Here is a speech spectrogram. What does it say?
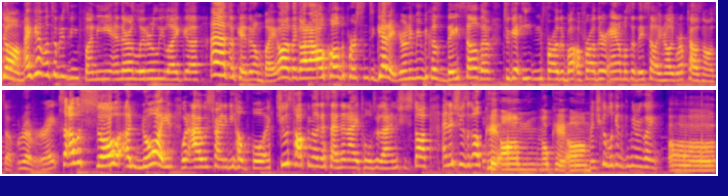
dumb. I get when somebody's being funny and they're literally like, uh, ah, it's okay, they don't bite. Oh, they got it. I'll call the person to get it. You know what I mean? Because they sell them to get eaten for other for other animals that they sell. You know, like reptiles and all that stuff, whatever, right? So I was so annoyed when I was trying to be helpful, and she was talking to me like I said, and then I told her that, and she stopped, and then she was like, oh. Okay, um, okay, um, And she kept looking at the computer and going, uh,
